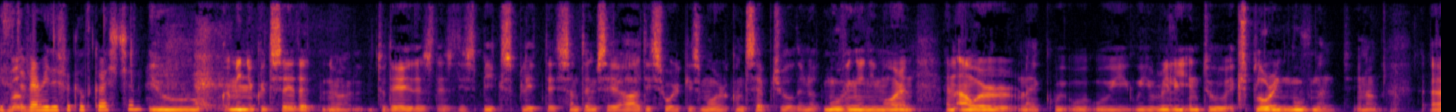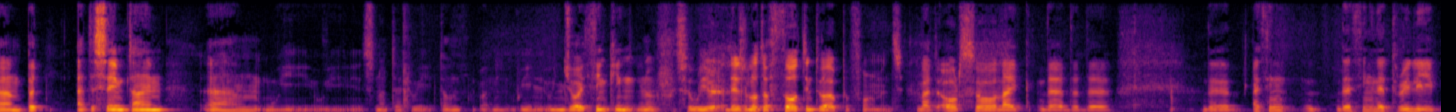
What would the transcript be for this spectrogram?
Is well, it a very difficult question? You, I mean, you could say that you know, today there's there's this big split. They sometimes say, "Ah, this work is more conceptual; they're not moving anymore." And and our like we we we really into exploring movement, you know. Um, but at the same time, um, we, we it's not that we don't I mean we, we enjoy thinking you know so we are, there's a lot of thought into our performance but also like the the the, the I think the thing that really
